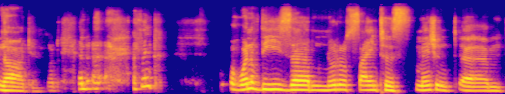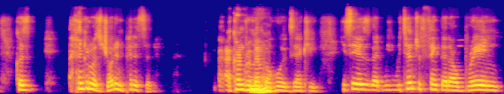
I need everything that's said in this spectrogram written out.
No okay, okay. and uh, i think one of these um, neuroscientists mentioned because um, i think it was jordan peterson I can't remember mm-hmm. who exactly. He says that we, we tend to think that our brain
